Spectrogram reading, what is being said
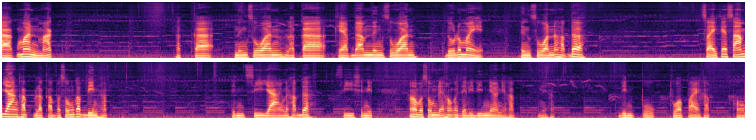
กากมันมักหลักกะหนึ่งส่วนหลักกะแกบดำหนึ่งส่วนดโลไมต์หนึ่งส่วนนะครับเด้อใส่แค่สามอย่างครับแล้วก็ผสมกับดินครับ เป็นสี่อย่างนะครับเด้อสี่ชนิดเอาผสมเดี๋ยวเขาก็จะได้ดินเนี่ยนี่ครับนี่ครับดินปลูกทั่วไปครับของ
